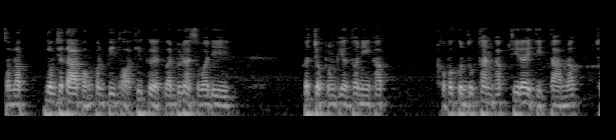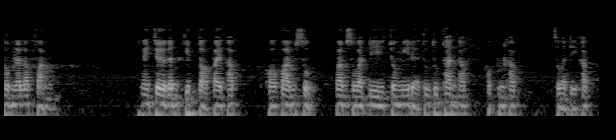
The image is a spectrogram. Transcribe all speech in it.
สำหรับดวงชะตาของคนปีเถาะที่เกิดวันพฤหัสบดี ก็จบลงเพียงเท่านี้ครับ ขอบพระคุณทุกท่านครับที่ได้ติดตามรับชมและรับฟังไงเจอกันคลิปต่อไปครับ ขอความสุข ความสวัสดีจงมีแด่ทุกๆทท่านครับ ขอบคุณครับ สวัสดีครับ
